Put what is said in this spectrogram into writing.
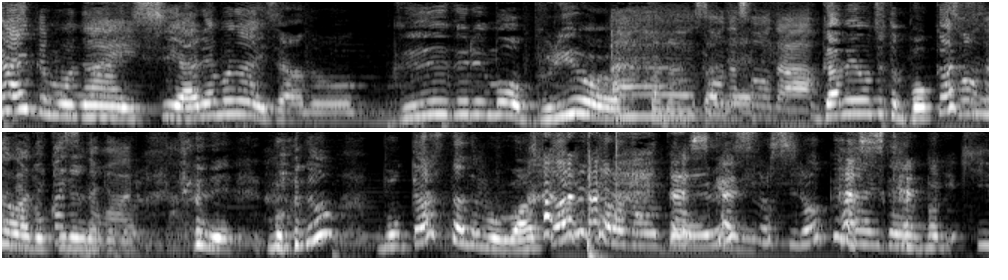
カイプもないしあれもないじゃん。あの Google もブリューかなんかで画面をちょっとぼかすのはできるんだけどだねでもね物ぼかしたのも分かるからと思って 確かに。むしろ白くないとやっぱ厳し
